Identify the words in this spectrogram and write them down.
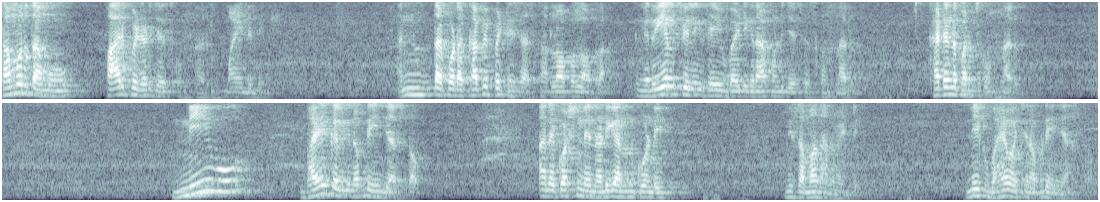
తమను తాము పారిపోయేటట్టు చేసుకుంటున్నారు మైండ్ని అంతా కూడా కప్పి పెట్టేసేస్తున్నారు లోపల లోపల. ఇంకా రియల్ ఫీలింగ్స్ ఏవి బయటికి రాకుండా చేసేసుకుంటున్నారు. కఠినపరుచుకుంటున్నారు. నీవు భయం కలిగినప్పుడు ఏం చేస్తావు? అనే క్వశ్చన్ నేను అడిగాను అనుకోండి నీ సమాధానం ఏంటి? నీకు భయం వచ్చినప్పుడు ఏం చేస్తావు?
